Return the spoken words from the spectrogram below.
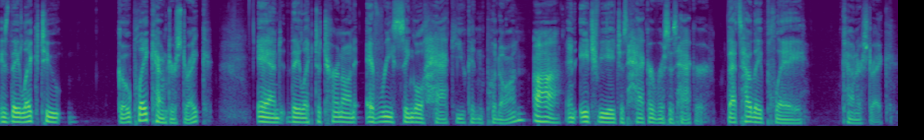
is they like to go play Counter Strike, and they like to turn on every single hack you can put on. Uh huh. And HVH is hacker versus hacker. That's how they play Counter Strike.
